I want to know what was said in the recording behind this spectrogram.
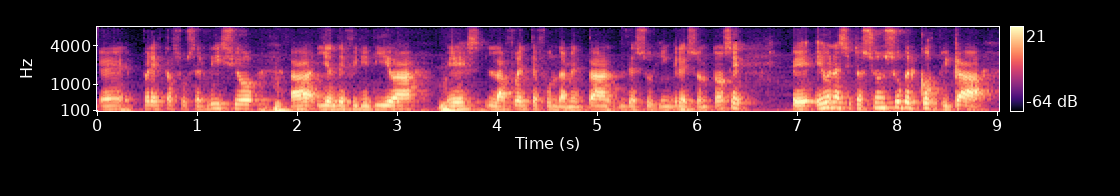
eh, presta su servicio ah, y en definitiva es la fuente fundamental de sus ingresos. Entonces, eh, es una situación súper complicada.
